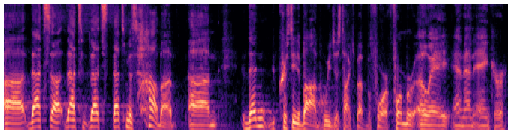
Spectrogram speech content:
Uh, that's uh, that's that's that's Miss Habba. Um, then Christina Bobb, who we just talked about before, former OAN an anchor,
